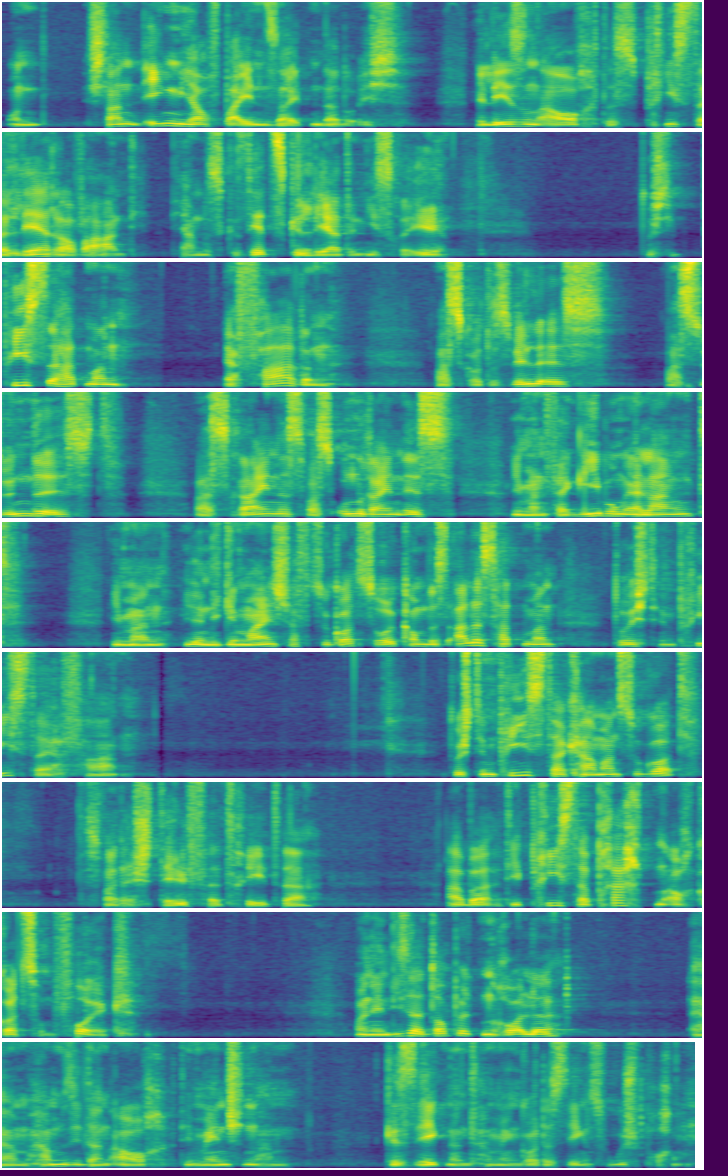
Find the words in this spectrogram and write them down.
und standen irgendwie auf beiden Seiten dadurch. Wir lesen auch, dass Priester Lehrer waren. Die haben das Gesetz gelehrt in Israel. Durch die Priester hat man erfahren, was Gottes Wille ist, was Sünde ist, was rein ist, was unrein ist, wie man Vergebung erlangt, wie man wieder in die Gemeinschaft zu Gott zurückkommt. Das alles hat man durch den Priester erfahren. Durch den Priester kam man zu Gott. Das war der Stellvertreter aber die Priester brachten auch Gott zum Volk. Und in dieser doppelten Rolle ähm, haben sie dann auch die Menschen haben gesegnet, haben ihnen Gottes Segen zugesprochen.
